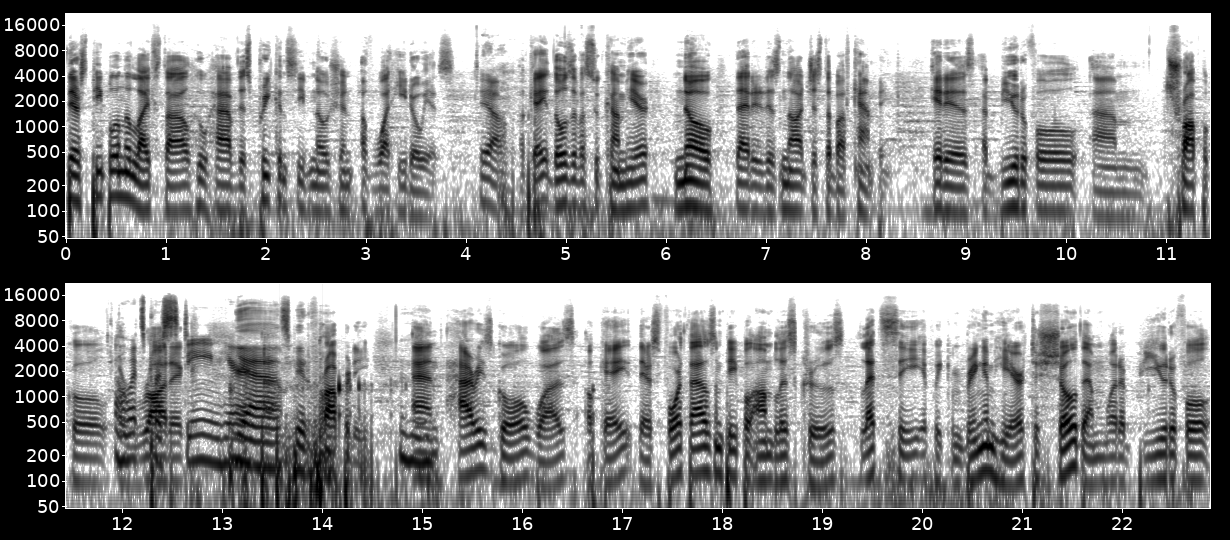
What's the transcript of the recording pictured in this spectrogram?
there's people in the lifestyle who have this preconceived notion of what Hedo is. yeah. Okay, those of us who come here know that it is not just above camping. It is a beautiful, um, tropical, Oh, it's erotic pristine here. Yeah, it's um, beautiful. property. Mhm. And Harry's goal was okay, there's 4,000 people on Bliss Cruise. Let's see if we can bring them here to show them what a beautiful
